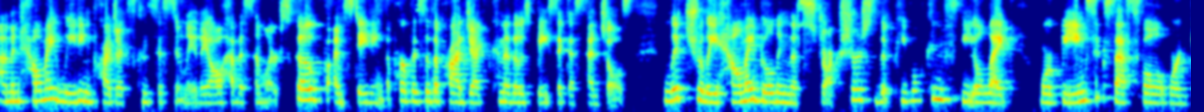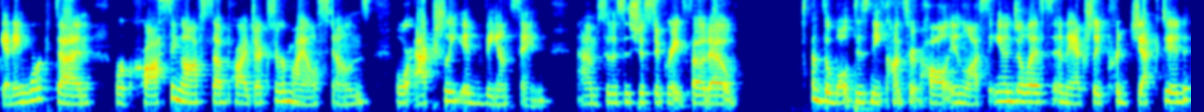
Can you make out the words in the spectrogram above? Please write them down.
Um, and how am i leading projects consistently? They all have a similar scope. I'm stating the purpose of the project kind of those basic essentials. Literally how am i building the structure so that people can feel like we're being successful, we're getting work done, we're crossing off sub projects or milestones, we're actually advancing. Um, so this is just a great photo of the Walt Disney Concert Hall in Los Angeles, and they actually projected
